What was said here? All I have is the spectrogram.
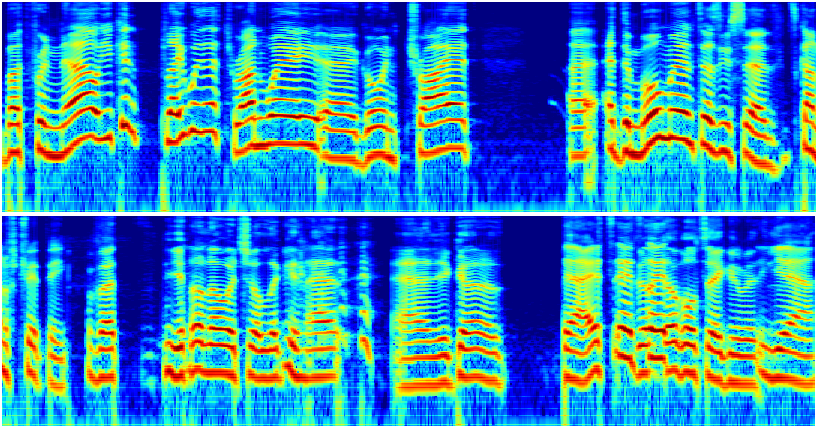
but for now you can play with it runway uh, go and try it uh, at the moment as you said it's kind of trippy but you don't know what you're looking at, and you gotta yeah it's it's it, double take it with. Yeah.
